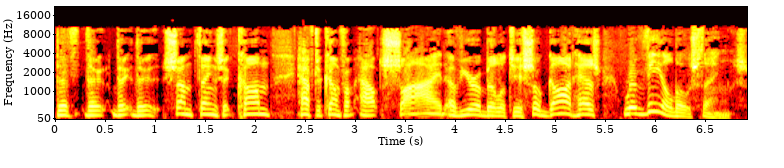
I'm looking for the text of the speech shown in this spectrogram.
Some things that come have to come from outside of your ability. So God has revealed those things,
